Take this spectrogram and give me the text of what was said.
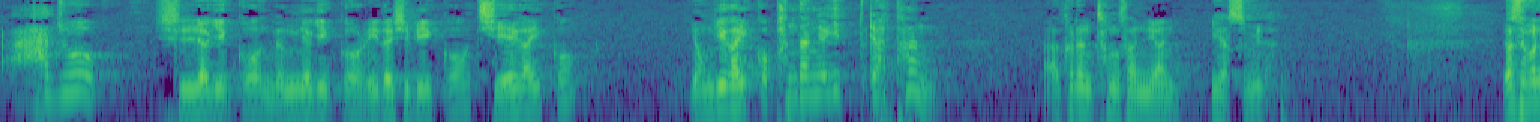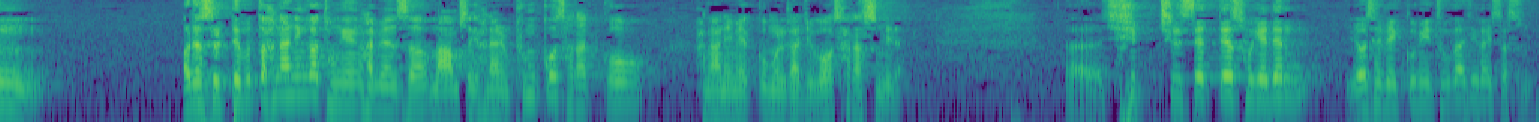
아주 실력 있고 능력 있고 리더십이 있고 지혜가 있고 용기가 있고 판단력이 뚜렷한 어, 그런 청소년이었습니다. 요셉은 어렸을 때부터 하나님과 동행하면서 마음속에 하나님을 품고 살았고 하나님의 꿈을 가지고 살았습니다. 17세 어, 때 소개된 요셉의 꿈이 두 가지가 있었습니다.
